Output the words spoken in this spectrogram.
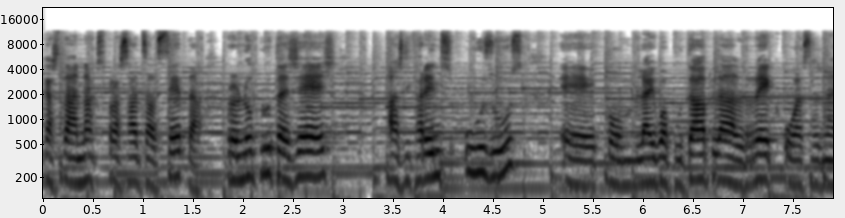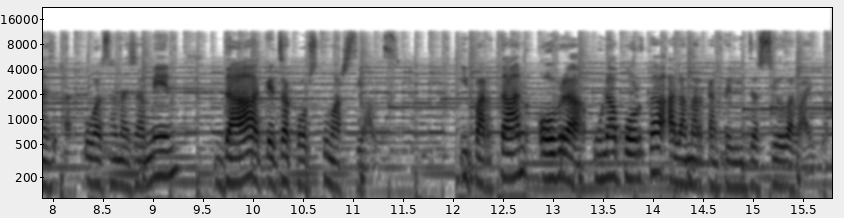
que estan expressats al CETA, però no protegeix els diferents usos eh, com l'aigua potable, el rec o el, o el sanejament d'aquests acords comercials i, per tant, obre una porta a la mercantilització de l'aigua.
